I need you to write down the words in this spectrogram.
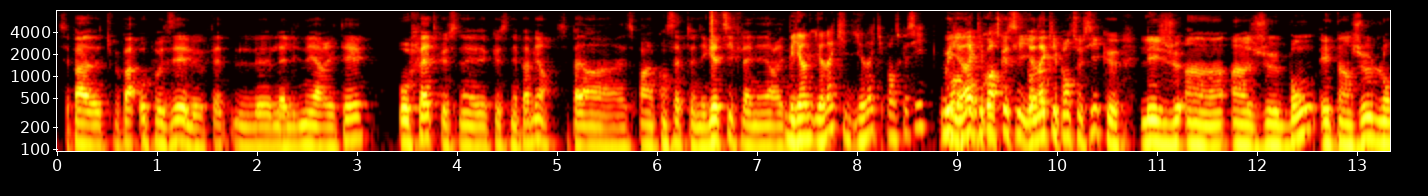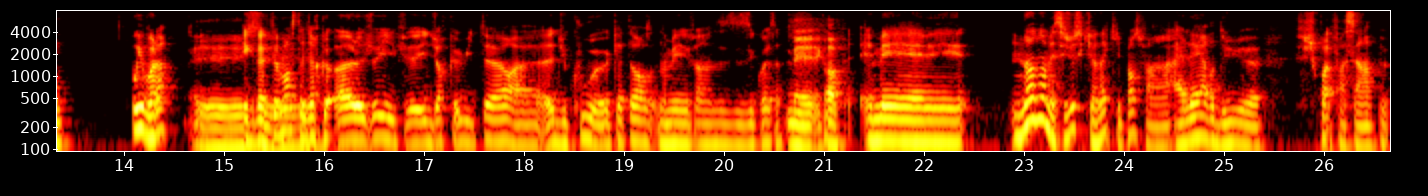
c'est pas, tu peux pas opposer le fait, le- la linéarité au fait que ce n'est que ce n'est pas bien. C'est pas, un- c'est pas un concept négatif la linéarité. Mais il y, y en a qui il y en a qui pensent que si. Oui, il y en a qui pensent que si. Il y en a qui pensent aussi que les jeux, un, un jeu bon est un jeu long. Oui, voilà. Et Exactement, c'est- c'est-à-dire que ah, le jeu il, fait, il dure que 8 heures, euh, du coup euh, 14. Non mais enfin, c'est quoi ça? Mais grave. Mais, mais- non non mais c'est juste qu'il y en a qui pensent enfin à l'ère du euh, je crois enfin c'est un peu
